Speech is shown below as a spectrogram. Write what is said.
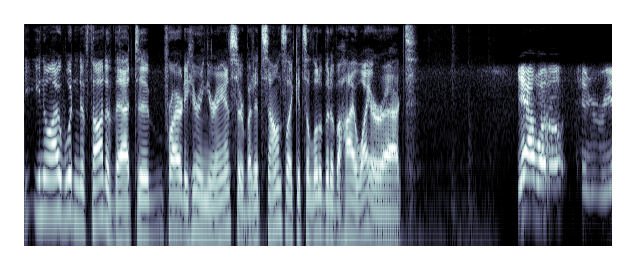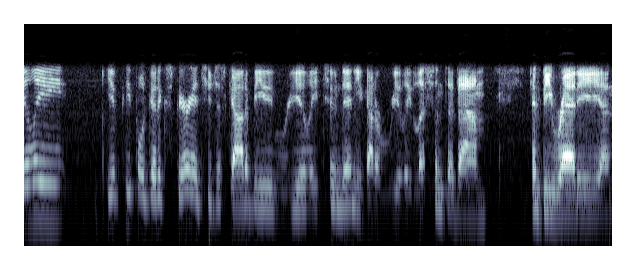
you know, I wouldn't have thought of that uh, prior to hearing your answer, but it sounds like it's a little bit of a high wire act. Yeah, well, to really give people a good experience, you just got to be really tuned in. You got to really listen to them and be ready, and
